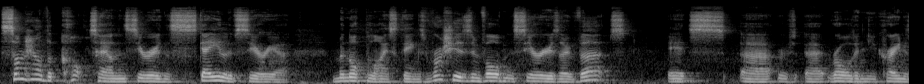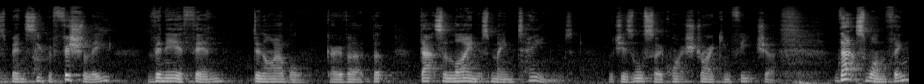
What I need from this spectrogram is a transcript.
Somehow the cocktail in Syria and the scale of Syria monopolize things. Russia's involvement in Syria is overt. Its uh, uh, role in Ukraine has been superficially veneer thin, deniable, covert, but that's a line that's maintained, which is also quite a striking feature. That's one thing,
